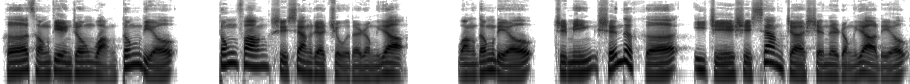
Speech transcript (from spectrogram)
河从殿中往东流，东方是向着主的荣耀往东流，指明神的河一直是向着神的荣耀流。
